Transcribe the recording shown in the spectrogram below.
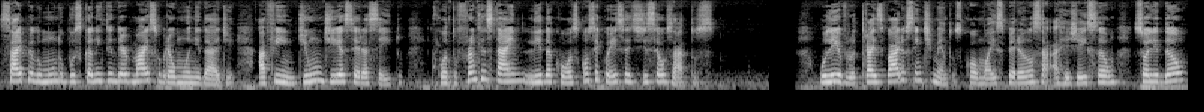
sai pelo mundo buscando entender mais sobre a humanidade, a fim de um dia ser aceito, enquanto Frankenstein lida com as consequências de seus atos. O livro traz vários sentimentos, como a esperança, a rejeição, solidão,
